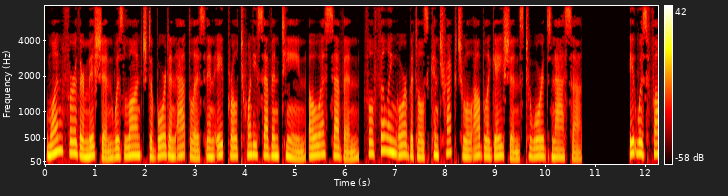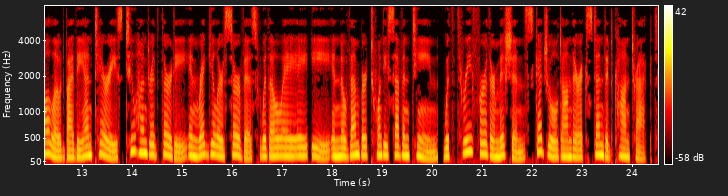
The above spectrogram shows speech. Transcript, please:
One further mission was launched aboard an Atlas in April 2017 OA-7, fulfilling Orbital's contractual obligations towards NASA. It was followed by the Antares 230 in regular service with OA-8E in November 2017, with three further missions scheduled on their extended contract.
